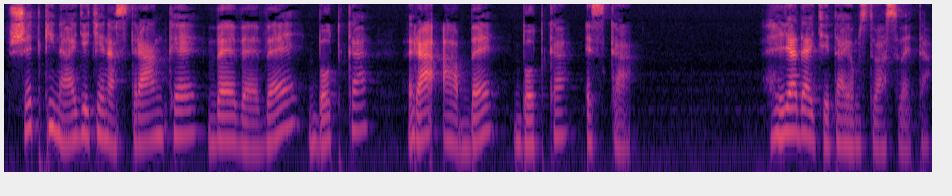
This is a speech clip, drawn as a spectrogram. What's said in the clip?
Všetky nájdete na stránke www.raab.sk. Hľadajte tajomstva sveta.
